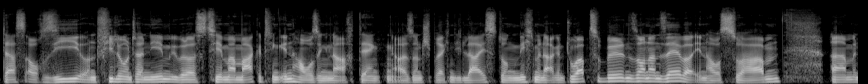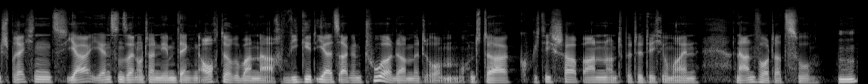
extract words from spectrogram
dass auch Sie und viele Unternehmen über das Thema Marketing Inhousing nachdenken, also entsprechend die Leistung nicht mit einer Agentur abzubilden, sondern selber Inhouse zu haben. Ähm, entsprechend, ja, Jens und sein Unternehmen denken auch darüber nach. Wie geht ihr als Agentur damit um? Und da gucke ich dich scharf an und bitte dich um ein, eine Antwort dazu. Mhm.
